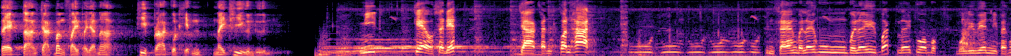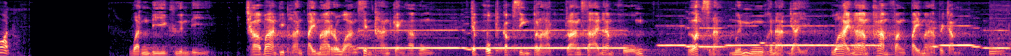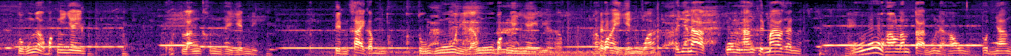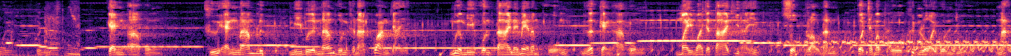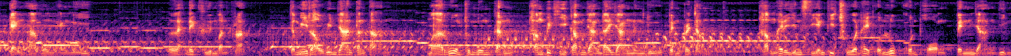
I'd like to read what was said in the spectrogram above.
แตกต่างจากบั้งไฟพญานาคที่ปรากฏเห็นในที่อื่นๆ มีแก้วเสด็จ จากกันก้อนธาตุูดูดูดูดูดูดเป็นแสงไปเลยหุงไปเลยบัดเลยทั่วบบริเวณนี้ไปหมดวันดีคืนดี ชาวบ้านที่ผ่านไปมาระหว่างเส้นทางแก่งอาหง จะพบกับสิ่งประหลาดกลางสายน้ำโขง ลักษณะเหมือนงูขนาดใหญ่ว่ายน้ำข้ามฝั่งไปมาประจำตัวเงือกบักใหญ่ๆกดหลังคนให้เห็นนี่ เป็นค่ายกับตัวงูนี่แหล้วงูบักใหญ่ๆเลยครับแล้วก็ให้เห็นหัวพญานาคโกงหางขึ้นมาสั่นโอ้เฮาลำตาลนู่นแหละเฮาต้นย่างนู่นขึ้นมาแก่งอาหง คือแอ่งน้ำลึกมีเบิร์นน้ำวนขนาดกว้างใหญ่ เมื่อมีคนตายในแม่น้ำโขงเหนือแก่งอาหง ไม่ว่าจะตายที่ไหนศพเหล่านั้นก็จะมาโผล่ขึ้นลอยวนอยู่ณแก่งอาหงแห่งนี้ และในคืนวันพระ จะมีเหล่าวิญญาณต่างๆ มาร่วมชุมนุมกันทำพิธีกรรมอย่างใดอย่างหนึ่งอยู่เป็นประจำทำให้ได้ยินเสียงที่ชวนให้ขนลุกขนพองเป็นอย่างยิ่ง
